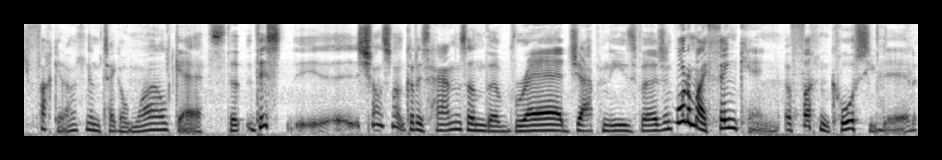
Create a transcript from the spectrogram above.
fuck it, I'm going to take a wild guess that this uh, Sean's not got his hands on the rare Japanese version. What am I thinking? Of fucking course you did.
